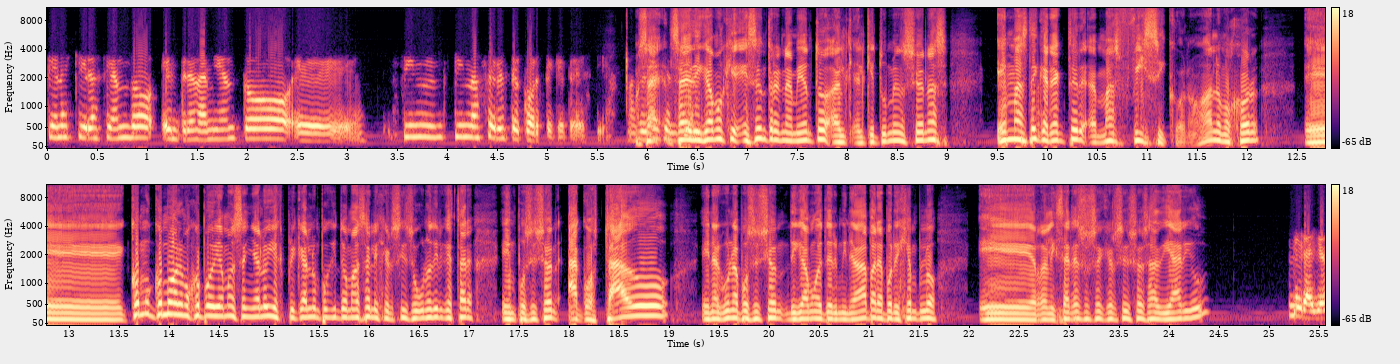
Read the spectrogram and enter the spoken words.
tienes que ir haciendo entrenamiento eh, sin, sin hacer este corte que te decía. o sea, digamos que ese entrenamiento al, al que tú mencionas es más de carácter más físico, ¿no? A lo mejor eh, ¿cómo, ¿Cómo a lo mejor podríamos enseñarlo y explicarle un poquito más el ejercicio? Uno tiene que estar en posición acostado, en alguna posición, digamos, determinada para, por ejemplo, eh, realizar esos ejercicios a diario. Mira, yo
